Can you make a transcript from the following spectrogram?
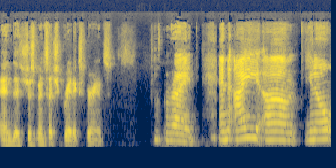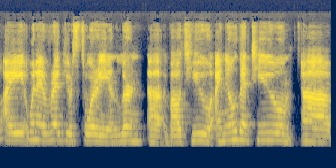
and it's just been such a great experience right. And i um you know i when i read your story and learned uh, about you i know that you uh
